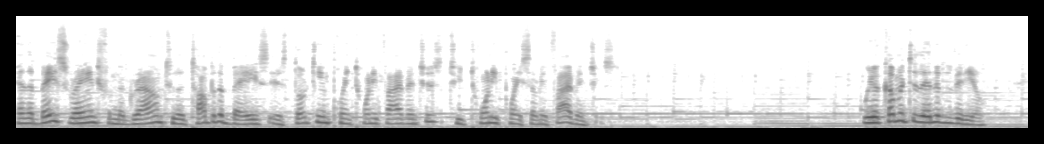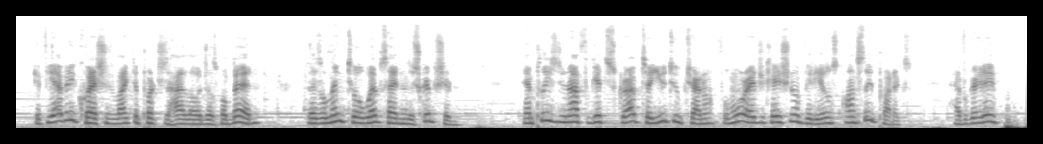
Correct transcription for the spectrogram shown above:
and the base range from the ground to the top of the base is 13.25 inches to 20.75 inches. We are coming to the end of the video. If you have any questions or like to purchase a high-low adjustable bed, there's a link to a website in the description. And please do not forget to subscribe to our YouTube channel for more educational videos on sleep products. Have a great day.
